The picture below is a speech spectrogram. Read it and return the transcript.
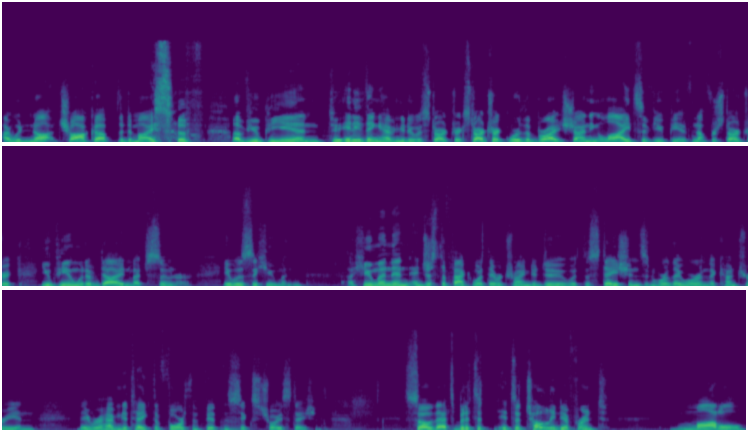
I would not chalk up the demise of, of UPN to anything having to do with Star Trek. Star Trek were the bright, shining lights of UPN. If not for Star Trek, UPN would have died much sooner. It was a human, a human, and, and just the fact of what they were trying to do with the stations and where they were in the country, and they were having to take the fourth and fifth and sixth choice stations. So that's, but it's a, it's a totally different model,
